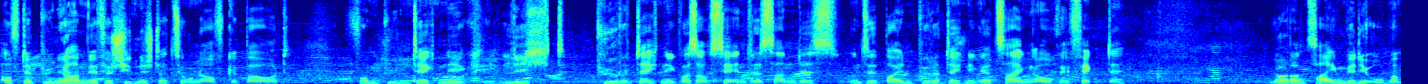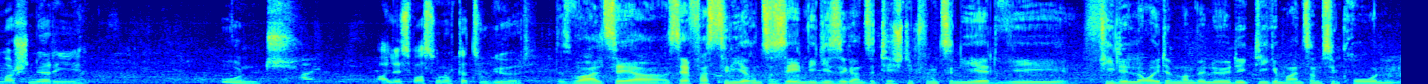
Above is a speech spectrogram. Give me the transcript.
Auf der Bühne haben wir verschiedene Stationen aufgebaut. Von Bühnentechnik, Licht, Pyrotechnik, was auch sehr interessant ist. Unsere beiden Pyrotechniker zeigen auch Effekte. Ja, dann zeigen wir die Obermaschinerie und alles, was so noch dazugehört. Das war halt sehr, sehr faszinierend zu sehen, wie diese ganze Technik funktioniert, wie viele Leute man benötigt, die gemeinsam synchron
